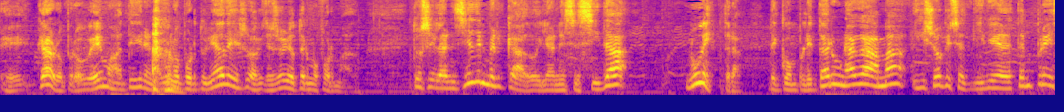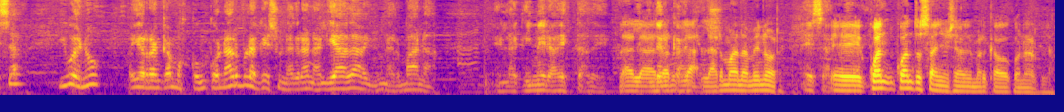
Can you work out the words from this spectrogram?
eh, claro, proveemos a Tigre en alguna oportunidad de esos accesorios termoformados. Entonces la necesidad del mercado y la necesidad nuestra de completar una gama hizo que se adquiriera esta empresa y bueno, ahí arrancamos con Conarbla, que es una gran aliada y una hermana en la quimera esta de... La, la, hermana menor. Eh, ¿Cuántos años ya en el mercado Conarbla?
